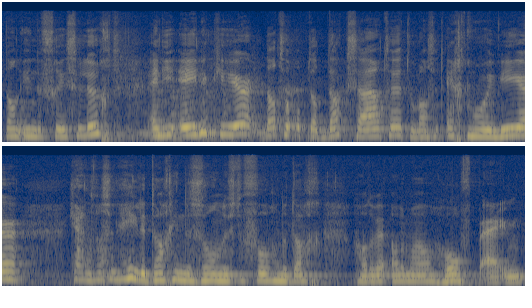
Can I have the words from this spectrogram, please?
dan in de frisse lucht. En die ene keer dat we op dat dak zaten, toen was het echt mooi weer. Ja, dat was een hele dag in de zon, dus de volgende dag hadden we allemaal hoofdpijn.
